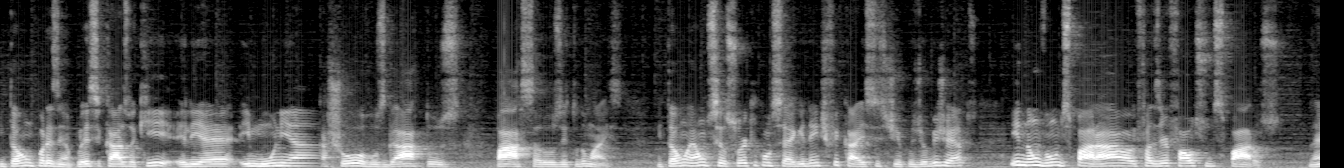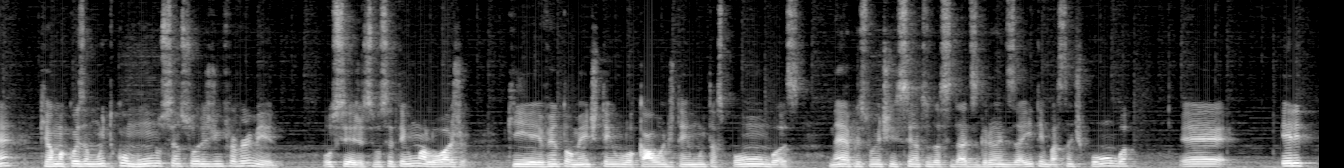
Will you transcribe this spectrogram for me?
então, por exemplo, esse caso aqui, ele é imune a cachorros, gatos, pássaros e tudo mais. Então é um sensor que consegue identificar esses tipos de objetos e não vão disparar e fazer falsos disparos, né? que é uma coisa muito comum nos sensores de infravermelho. Ou seja, se você tem uma loja que eventualmente tem um local onde tem muitas pombas, né? principalmente em centros das cidades grandes aí tem bastante pomba, é, ele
